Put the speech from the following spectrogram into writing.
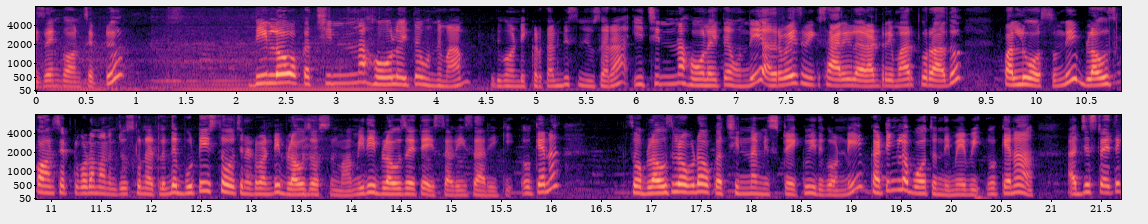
డిజైన్ కాన్సెప్ట్. దీనిలో ఒక చిన్న హోల్ అయితే ఉంది మ్యామ్ ఇదిగోండి ఇక్కడ కనిపిస్తుంది చూసారా? ఈ చిన్న హోల్ అయితే ఉంది. అదర్వైజ్ మీకు శారీలో ఎలాంటి రిమార్క్ రాదు. పళ్ళు వస్తుంది. బ్లౌజ్ కాన్సెప్ట్ కూడా మనం చూసుకున్నట్లయితే బుటీస్తో వచ్చినటువంటి బ్లౌజ్ వస్తుంది మ్యామ్ ఇది బ్లౌజ్ అయితే ఇస్తాడు ఈ శారీకి ఓకేనా? సో బ్లౌజ్లో కూడా ఒక చిన్న మిస్టేక్ ఇదిగోండి. కటింగ్లో పోతుంది మేబీ ఓకేనా? అడ్జస్ట్ అయితే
